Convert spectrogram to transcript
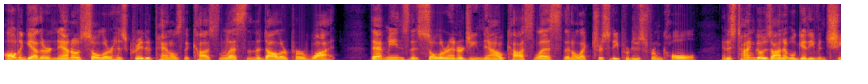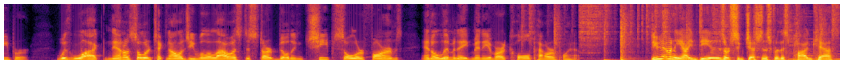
Altogether, NanoSolar has created panels that cost less than a dollar per watt. That means that solar energy now costs less than electricity produced from coal and as time goes on, it will get even cheaper. With luck, nanosolar technology will allow us to start building cheap solar farms and eliminate many of our coal power plants. Do you have any ideas or suggestions for this podcast?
